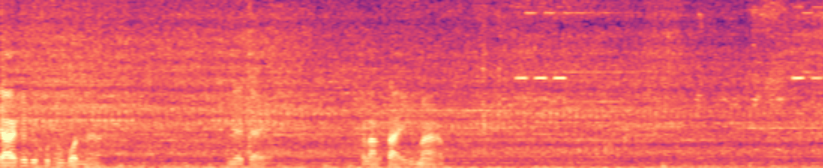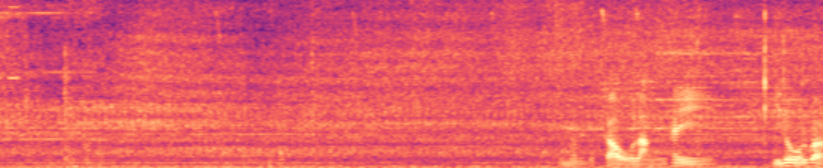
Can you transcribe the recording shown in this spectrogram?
ย้ายขึ้นไปขุดข้างบนนะฮะไม่แน่ใจำลังไต่ขึ้นมาครับมันเกาหลังให้ฮีโน่หรือเปล่า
